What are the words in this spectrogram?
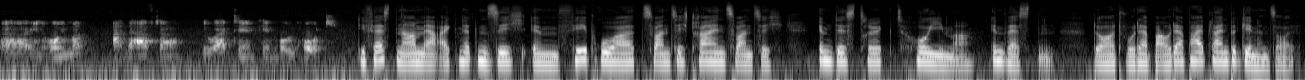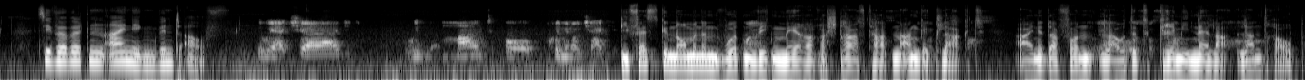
uh, in Hoima and after they were taken court. Die Festnahmen ereigneten sich im Februar 2023 im Distrikt Hoima im Westen, dort wo der Bau der Pipeline beginnen soll. Sie wirbelten einigen Wind auf. Die Festgenommenen wurden wegen mehrerer Straftaten angeklagt. Eine davon lautet krimineller Landraub.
